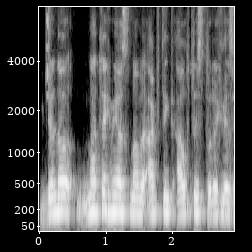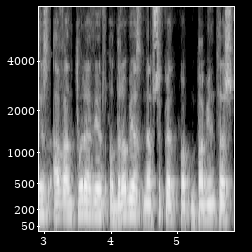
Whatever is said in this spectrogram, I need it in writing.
gdzie no natychmiast mamy acting outy, z których jest, jest awantura, wiesz, o drobiazg, na przykład pa- pamiętasz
